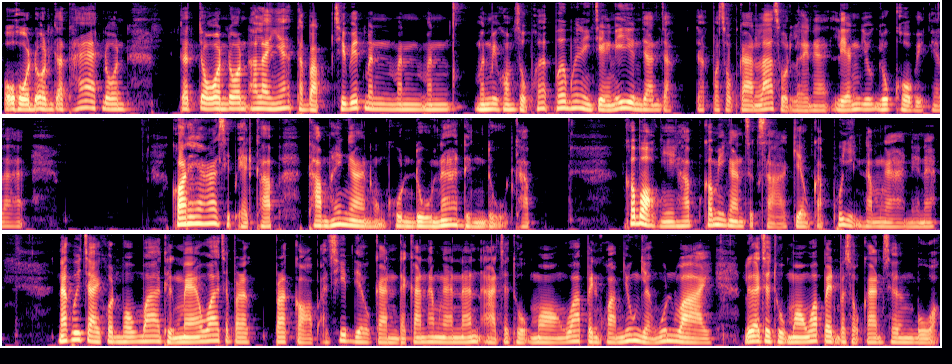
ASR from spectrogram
โอ้โหโดนกระแทกโดนกระโจนโดนอะไรเงี้ยแต่แบบชีวิตมันมันมันมันมีความสุขเพิ่มขึ้นจริงๆนี่ยืนยันจากจากประสบการณ์ล่าสุดเลยนะเลี้ยงยุคยุคโควิดนี่แหละฮะข้อที่ 51 ครับทำให้งานของคุณดูน่าดึงดูดครับเขาบอกงี้ครับเขามีการศึกษาเกี่ยวกับผู้หญิงทำงานเนี่ยนะนักวิจัยคนพบว่าถึงแม้ว่าจะประ ประกอบอาชีพเดียวกัน แต่การทำงานนั้นอาจจะถูกมองว่าเป็นความยุ่งเหยิงวุ่นวาย หรืออาจจะถูกมองว่าเป็นประสบการณ์เชิงบวก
